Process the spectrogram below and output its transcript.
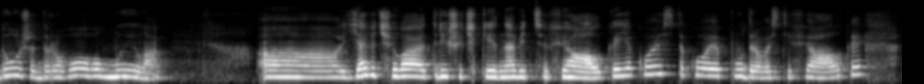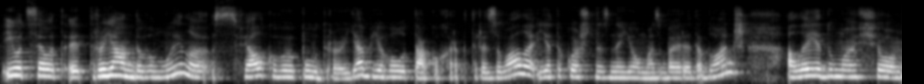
дуже дорогого мила. Я відчуваю трішечки навіть фіалки якоїсь такої пудровості фіалки. І оце от е, трояндове мило з фіалковою пудрою. Я б його отак охарактеризувала. Я також не знайома з Байреда Бланш, але я думаю, що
